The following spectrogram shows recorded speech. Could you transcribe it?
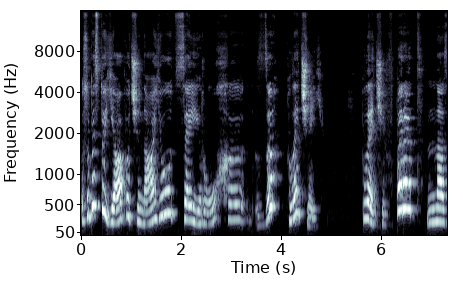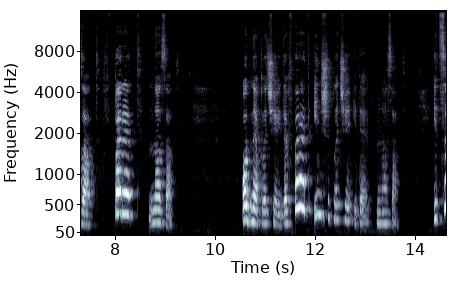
Особисто я починаю цей рух е, з плечей. Плечі вперед, назад, вперед, назад. Одне плече йде вперед, інше плече йде назад. І це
